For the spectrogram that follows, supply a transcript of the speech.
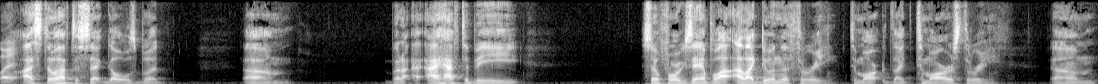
Like- I still have to set goals, but, um, but I, I have to be. So, for example, I, I like doing the three tomorrow. Like tomorrow's three. Um,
